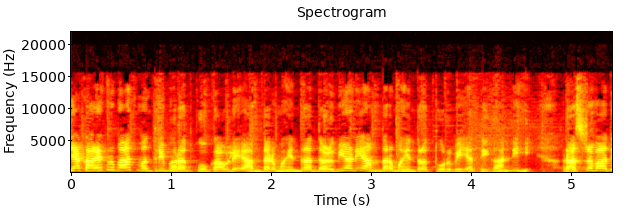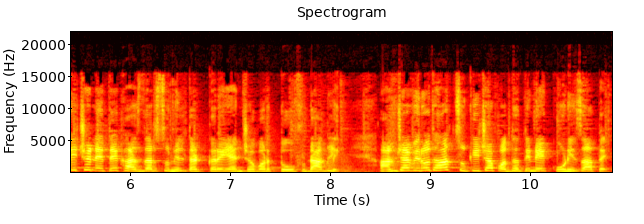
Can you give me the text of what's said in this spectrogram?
या कार्यक्रमात मंत्री भरत गोगावले आमदार महेंद्र दळवी आणि आमदार महेंद्र थोरवे या तिघांनीही राष्ट्रवादीचे नेते खासदार सुनील तटकरे यांच्यावर तोफ डागली. आमच्या विरोधात चुकीच्या पद्धतीने कोणी जाते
